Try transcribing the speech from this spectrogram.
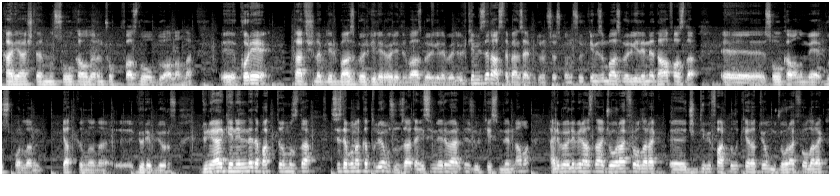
kar yağışlarının, soğuk havaların çok fazla olduğu alanlar. E, Kore tartışılabilir. Bazı bölgeleri öyledir, bazı bölgeleri böyle. Ülkemizde de aslında benzer bir durum söz konusu. Ülkemizin bazı bölgelerinde daha fazla e, soğuk havanın ve bu sporların yatkınlığını e, görebiliyoruz. Dünya geneline de baktığımızda siz de buna katılıyor musunuz? Zaten isimleri verdiniz ülke isimlerini ama hani böyle biraz daha coğrafi olarak e, ciddi bir farklılık yaratıyor mu? Coğrafi olarak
